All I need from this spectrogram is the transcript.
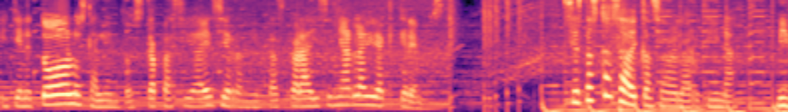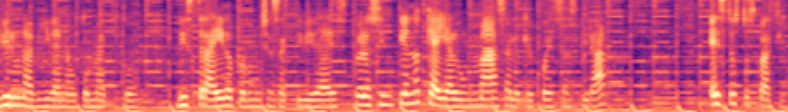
y tiene todos los talentos, capacidades y herramientas para diseñar la vida que queremos. Si estás cansado y cansado de la rutina, vivir una vida en automático, distraído por muchas actividades, pero sintiendo que hay algo más a lo que puedes aspirar, esto es tu espacio.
